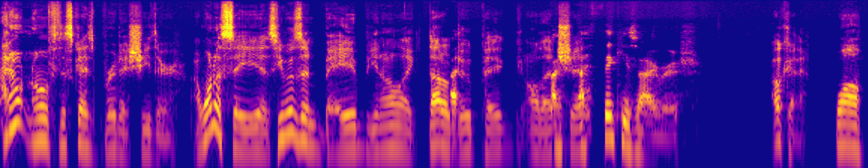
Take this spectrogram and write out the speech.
I don't know if this guy's British either. I want to say he is. He was in Babe, you know, like that'll do, pig, all that I, shit. I think he's Irish. Okay. Well,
